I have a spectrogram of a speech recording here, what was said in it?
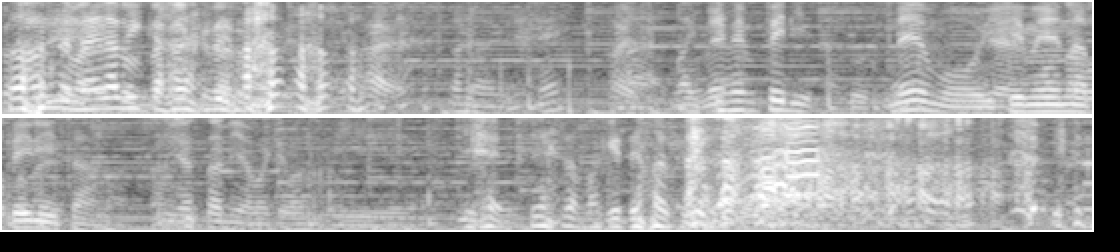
そんな長引く話で。も はい。イケメンペリーさん。そうですね。もうイケメンなペリーさん。深夜さんには負けます。いや深夜さん負けてます。いやちょっ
